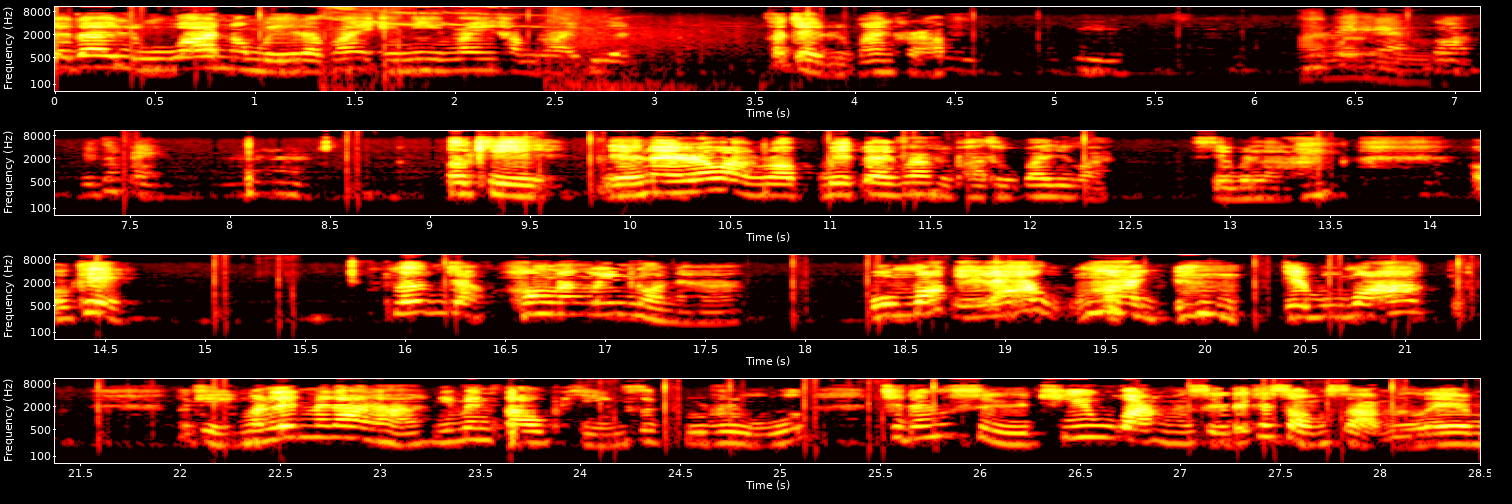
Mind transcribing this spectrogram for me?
จะได้รู้ว่าน้องเบสอะไม่ไอ้นี่ไม่ทำร้ายเพื่อน เข้าใจหรือไม่ครับโอเคไปแอบก่อนเดี๋ยวจะแบ่งโอเค เดี๋ยวในระหว่างรอเบสแบงค์ร่างถึงพาทูไปดีกว่า เสียเวลา โอเค เริ่มจากห้องนั่งเล่นก่อนนะฮะบูมวอกอีกแล้วไม่เกมบูมวอก โอเค มันเล่นไม่ได้นะคะ นี่เป็นเตาผิงสุดหรูใช้หนังสือที่วางหนังสือได้แค่สองสามเล่ม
